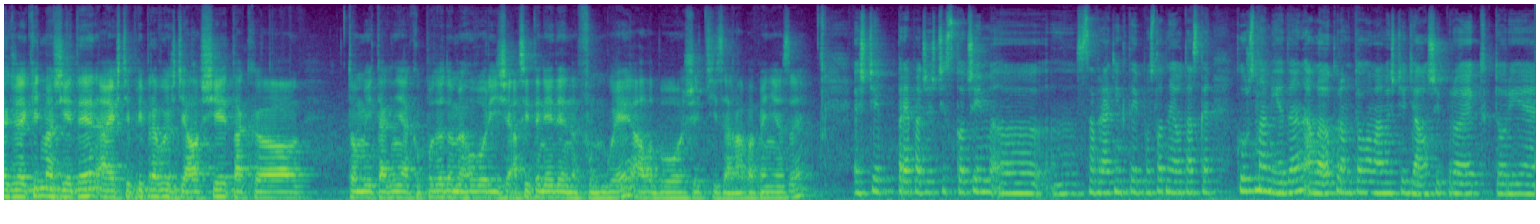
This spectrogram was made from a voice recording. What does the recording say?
Takže keď máš jeden a ešte pripravuješ ďalšie, tak uh, to mi tak nejako podvedome hovorí, že asi ten jeden funguje, alebo že ti zarába peniaze? Ešte, prepač, ešte skočím, uh, sa vrátim k tej poslednej otázke. Kurz mám jeden, ale okrem toho mám ešte ďalší projekt, ktorý je,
